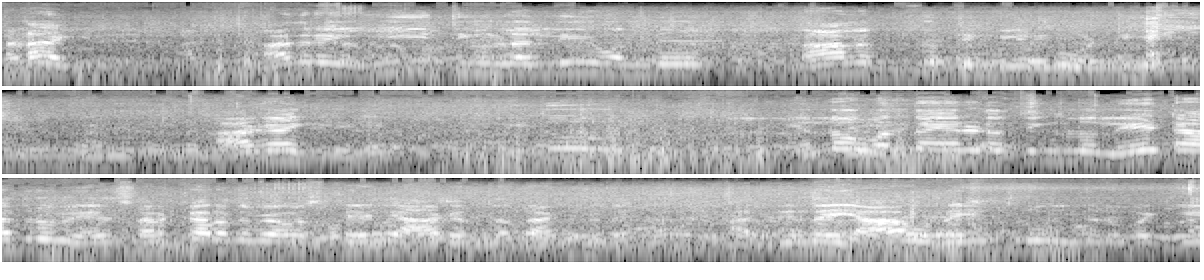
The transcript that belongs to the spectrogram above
ತಡ ಆಗಿದೆ ಆದರೆ ಈ ತಿಂಗಳಲ್ಲಿ ಒಂದು ನಾಲ್ಕು ತಿಂಗಳಿಗೂ ಒಟ್ಟಿಗೆ. ಹಾಗಾಗಿ ಇದು ಎಲ್ಲೋ ಒಂದ ಎರಡು ತಿಂಗಳು ಲೇಟ್ ಆದರೂ ಸರ್ಕಾರದ ವ್ಯವಸ್ಥೆಯಲ್ಲಿ ಆಗಂಥದ್ದಾಗ್ತದೆ. ಅದರಿಂದ ಯಾವ ರೈತರು ಇದರ ಬಗ್ಗೆ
